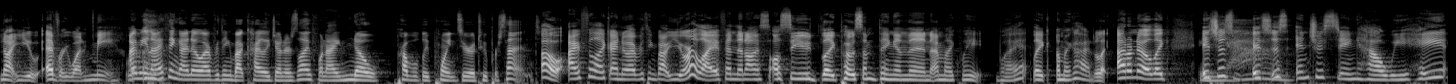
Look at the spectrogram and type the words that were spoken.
not you, everyone, me. I mean, I think I know everything about Kylie Jenner's life when I know probably 0.02%. oh, I feel like I know everything about your life, and then I'll, I'll see you like post something, and then I'm like, wait, what? Like, oh my god, like I don't know. Like, it's just it's just interesting how we hate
